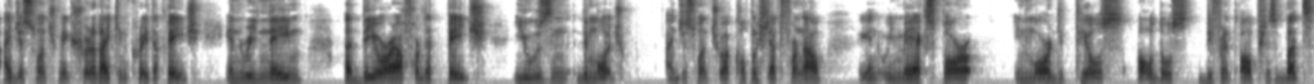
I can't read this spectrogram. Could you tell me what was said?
I just want to make sure that I can create a page and rename uh, the URL for that page using the module. I just want to accomplish that for now. Again, we may explore in more details all those different options, but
